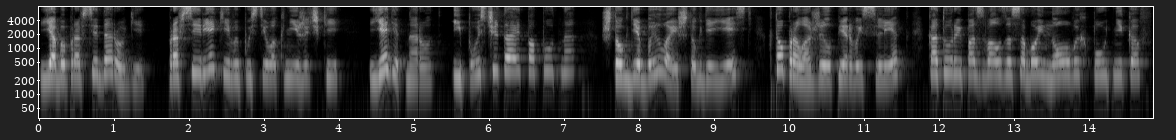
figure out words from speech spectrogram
Я бы про все дороги, про все реки выпустила книжечки. Едет народ, и пусть читает попутно, что где было и что где есть, кто проложил первый след, который позвал за собой новых путников,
